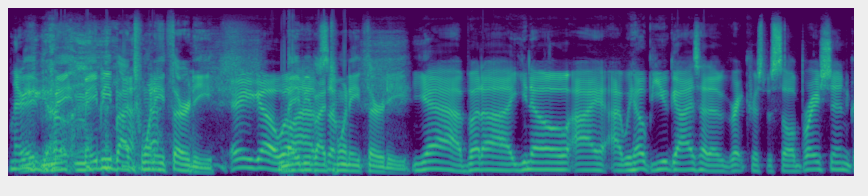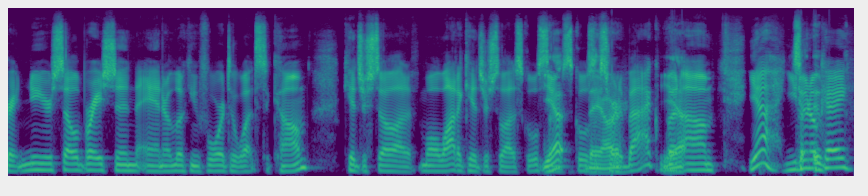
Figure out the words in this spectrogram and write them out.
there may- you go. may- maybe by 2030. there you go. We'll maybe by some- 2030. Yeah, but uh, you know, I, I we hope you guys had a great Christmas celebration, great New Year celebration, and are looking forward to what's to come. Kids are still out of well, a lot of kids are still out of school. Some Yep, schools have are. started back, but Yep. um, yeah, you So doing it- okay?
